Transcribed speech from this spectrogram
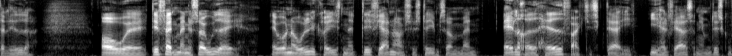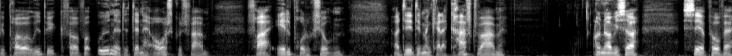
der levede der. Og øh, det fandt man jo så ud af øh, under oliekrisen, at det fjernvarmesystem, som man allerede havde faktisk der i, i 70'erne, jamen det skulle vi prøve at udbygge for at få udnyttet den her overskudsvarme fra elproduktionen. Og det er det, man kalder kraftvarme. Og når vi så ser på, hvad,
